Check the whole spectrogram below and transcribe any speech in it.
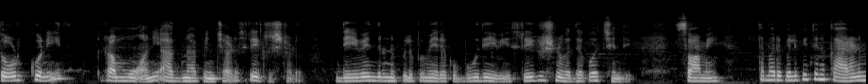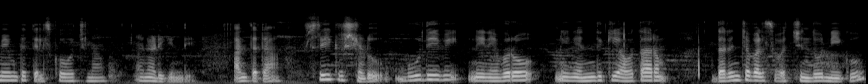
తోడ్కొని రమ్ము అని ఆజ్ఞాపించాడు శ్రీకృష్ణుడు. దేవేంద్రుని పిలుపు మేరకు భూదేవి శ్రీకృష్ణుని వద్దకు వచ్చింది. స్వామి తమరు పిలిపించిన కారణమేమిటో తెలుసుకోవచ్చునా? అని అడిగింది. అంతటా శ్రీకృష్ణుడు భూదేవి నేనెవరో నేనెందుకీ అవతారం ధరించవలసి వచ్చిందో నీకు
